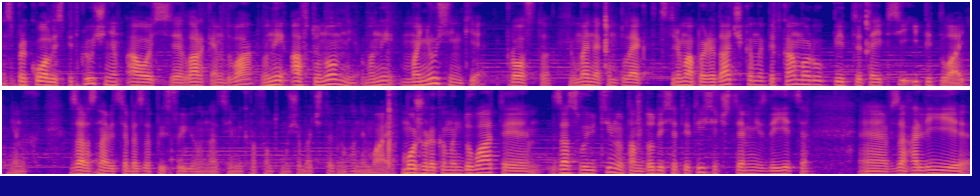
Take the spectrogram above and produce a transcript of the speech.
З приколи з підключенням. А ось Lark M2, вони автономні, вони манюсінькі. Просто у мене комплект з трьома передатчиками під камеру, під Type-C і під Lightning. Зараз навіть себе записую на цей мікрофон, тому що бачите, одного немає. Можу рекомендувати за свою ціну там до 10 тисяч. Це мені здається. Е, Взагалі,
